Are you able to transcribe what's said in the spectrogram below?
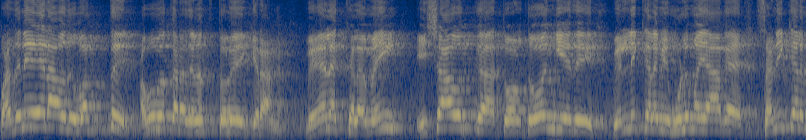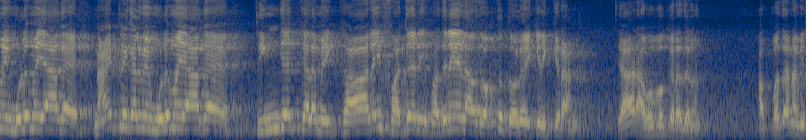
பதினேழாவது வக்து அபூபக்கர் தினத்து தொழுகைக்கிறாங்க. வேலைக்கிழமை இஷாவுக்கு துவங்கியது. வெள்ளிக்கிழமை முழுமையாக சனிக்கிழமை முழுமையாக ஞாயிற்றுக்கிழமை முழுமையாக திங்கட்கிழமை காலை ஃபஜர் பதினேழாவது வக்து தொழுகைக்கு நிற்கிறாங்க. யார்? அபூபக்கர் தினம் அப்போ தான் நபி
